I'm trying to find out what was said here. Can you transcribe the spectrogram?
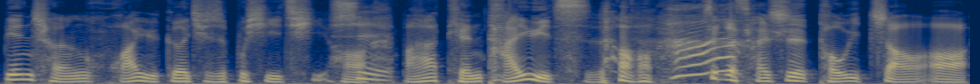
编成华语歌其实不稀奇哈，是把它填台语词哈，这个才是头一招啊！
